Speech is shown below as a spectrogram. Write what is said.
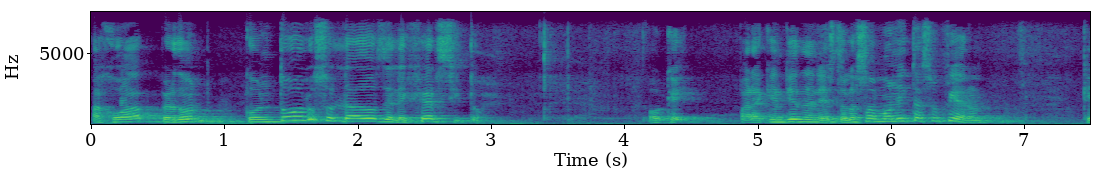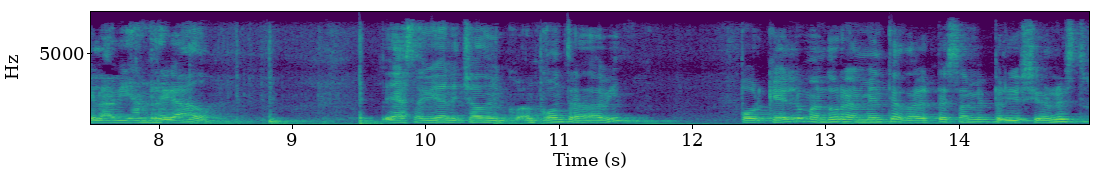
a Joab, perdón, con todos los soldados del ejército. Ok, para que entiendan esto, los amonitas supieron que la habían regado. Ya se habían echado en, contra de David. Porque él lo mandó realmente a dar el pésame, pero ellos hicieron esto.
